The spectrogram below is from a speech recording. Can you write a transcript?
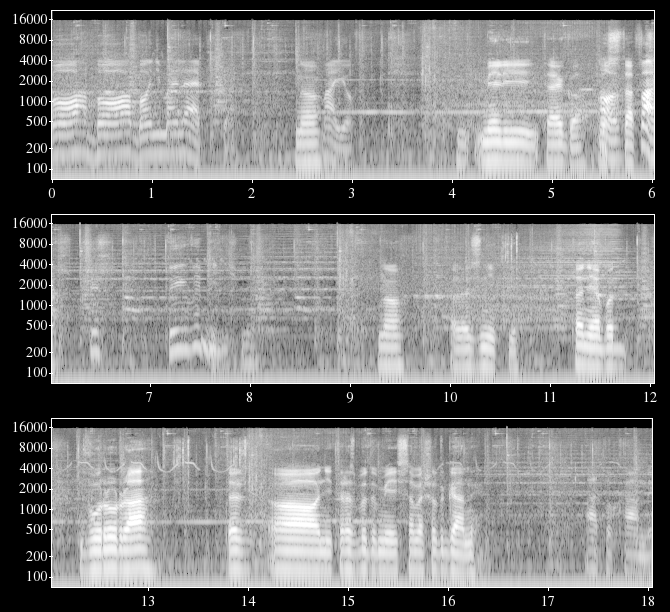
Bo, bo, bo oni mają lepsze. no. Mają. Mieli tego. O, Dostaw. patrz, przecież tu ich wybiliśmy. No, ale znikli. To nie, bo dwurura też. O, oni teraz będą mieli same shotguny. A to chamy.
